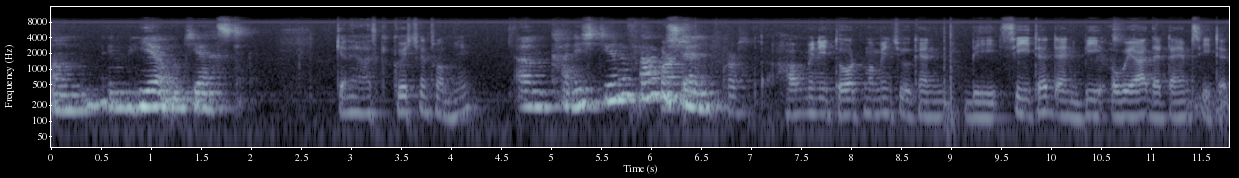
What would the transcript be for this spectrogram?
ähm, im Hier und Jetzt. Can I ask a question from him? Ähm, kann ich dir eine Frage stellen? Of course. How many thought moments you can be seated and be aware that I am seated?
